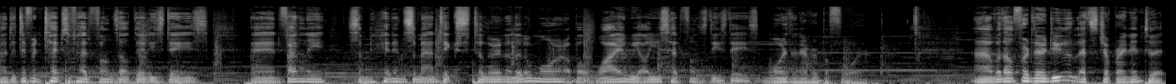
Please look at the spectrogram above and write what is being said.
uh, the different types of headphones out there these days, and finally some hidden semantics to learn a little more about why we all use headphones these days more than ever before. Uh, without further ado, let's jump right into it.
